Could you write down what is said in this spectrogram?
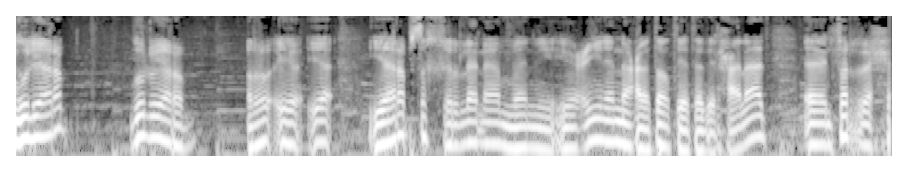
قول يا رب. قولوا يا رب يا يا رب سخر لنا من يعيننا على تغطية هذه الحالات. آه، نفرح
